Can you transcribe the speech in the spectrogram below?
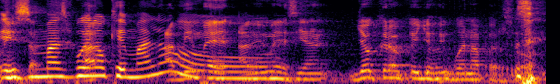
es más bueno ah, que malo? A mí, me, decían, yo creo que yo soy buena persona.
